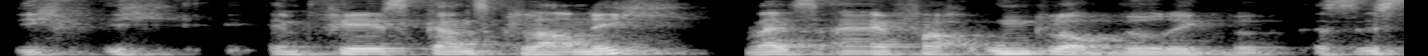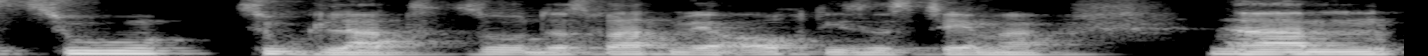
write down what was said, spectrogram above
ich, ich empfehle es ganz klar nicht, weil es einfach unglaubwürdig wird. Es ist zu, zu glatt. So, das hatten wir auch, dieses Thema. Mhm. Ähm,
